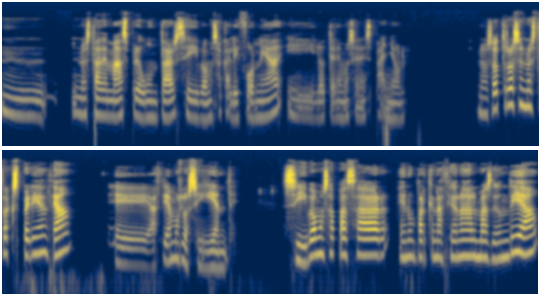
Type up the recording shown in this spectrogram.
mm, no está de más preguntar si vamos a California y lo tenemos en español. Nosotros en nuestra experiencia eh, hacíamos lo siguiente. Si íbamos a pasar en un parque nacional más de un día,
